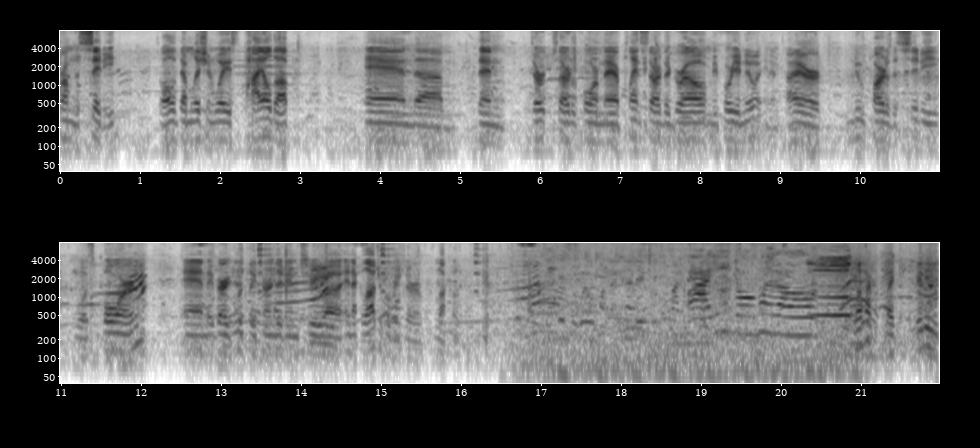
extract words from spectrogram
from the city. All the demolition waste piled up, and um, then dirt started to form there, plants started to grow, and before you knew it, an entire new part of the city was born, and they very quickly turned it into uh, an ecological reserve, luckily. A lot of like really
